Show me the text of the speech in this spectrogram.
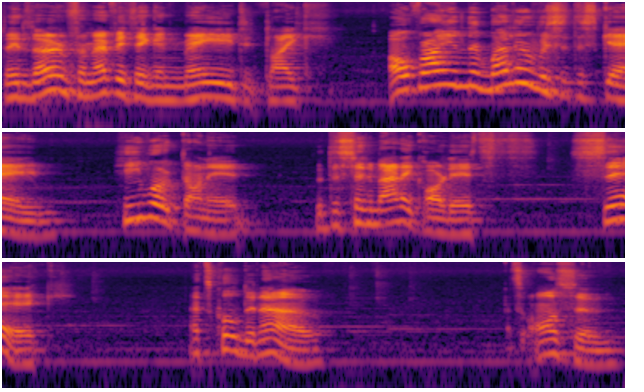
They learned from everything and made, like... Oh, Ryan Llewellyn was in this game. He worked on it with the cinematic artists. Sick. That's cool to know. That's awesome.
